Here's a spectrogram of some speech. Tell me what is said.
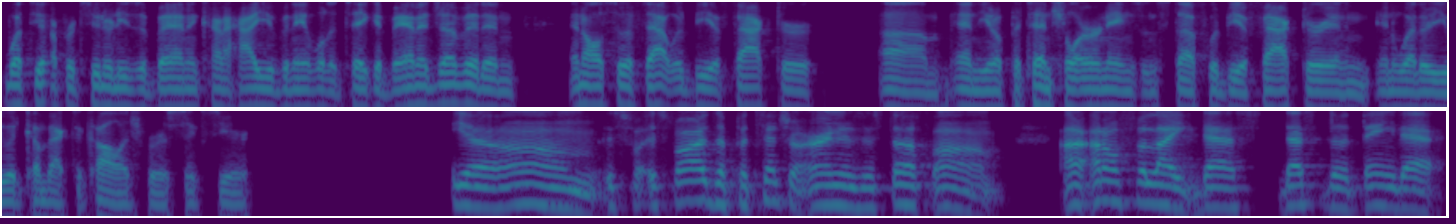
what the opportunities have been, and kind of how you've been able to take advantage of it, and and also if that would be a factor, um, and you know potential earnings and stuff would be a factor in in whether you would come back to college for a sixth year. Yeah, um, as far, as far as the potential earnings and stuff, um, I, I don't feel like that's that's the thing that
